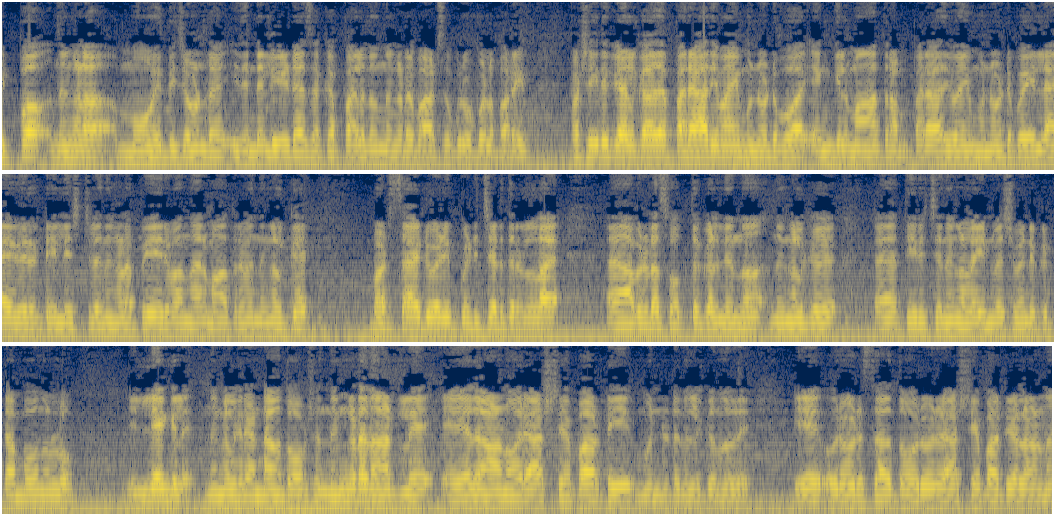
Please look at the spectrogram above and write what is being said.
ഇപ്പോ നിങ്ങളെ മോഹിപ്പിച്ചുകൊണ്ട് ഇതിന്റെ ലീഡേഴ്സ് ഒക്കെ പലതും നിങ്ങളുടെ വാട്സപ്പ് ഗ്രൂപ്പുകൾ പറയും. പക്ഷെ ഇത് കേൾക്കാതെ പരാതിയുമായി മുന്നോട്ട് പോവുക. എങ്കിൽ മാത്രം പരാതിയുമായി മുന്നോട്ട് പോയി ലയബിലിറ്റി ലിസ്റ്റിൽ നിങ്ങളുടെ പേര് വന്നാൽ മാത്രമേ നിങ്ങൾക്ക് ബഡ് ആയിട്ട് വഴി പിടിച്ചെടുത്തിട്ടുള്ള അവരുടെ സ്വത്തുക്കളിൽ നിന്ന് നിങ്ങൾക്ക് തിരിച്ച് നിങ്ങളുടെ ഇൻവെസ്റ്റ്മെന്റ് കിട്ടാൻ പോകുന്നുള്ളൂ. ഇല്ലെങ്കിൽ നിങ്ങൾക്ക് രണ്ടാമത്തെ ഓപ്ഷൻ നിങ്ങളുടെ നാട്ടിലെ ഏതാണോ രാഷ്ട്രീയ പാർട്ടി മുന്നിട്ട് നിൽക്കുന്നത്. ഓരോരോ സ്ഥലത്തും ഓരോരോ രാഷ്ട്രീയ പാർട്ടികളാണ്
